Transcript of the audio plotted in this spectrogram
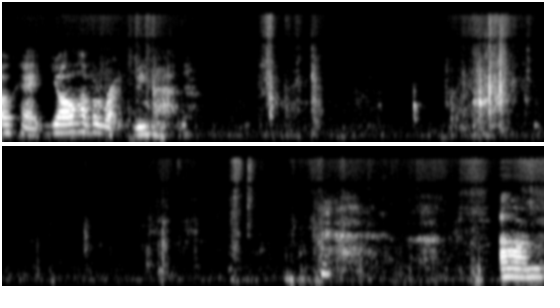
okay, y'all have a right to be mad. Um,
